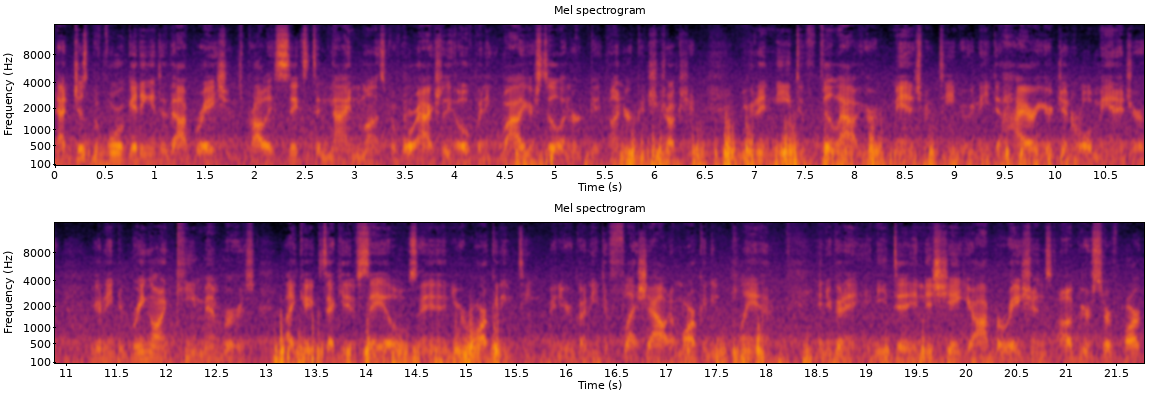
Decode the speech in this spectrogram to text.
Now, just before getting into the operations, probably six to nine months before actually opening, while you're still under, under construction, you're going to need to fill out your management team. You're going to need to hire your general manager. You're going to need to bring on key members like executive sales and your marketing team. And you're going to need to flesh out a marketing plan. And you're going to need to initiate your operations of your surf park.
